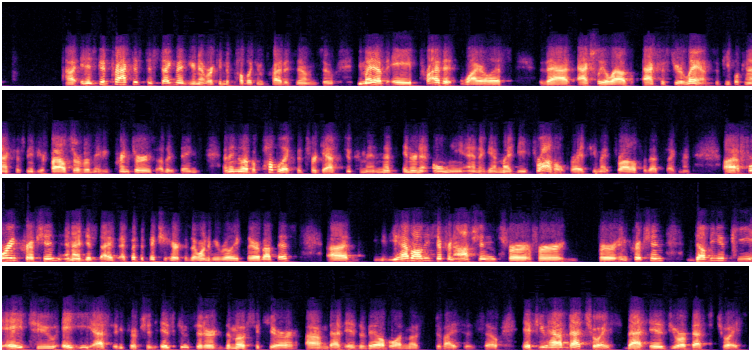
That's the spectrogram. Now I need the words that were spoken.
Uh, it is good practice to segment your network into public and private zones. So you might have a private wireless that actually allows access to your LAN. So people can access maybe your file server, maybe printers, other things. And then you'll have a public that's for guests who come in, that's internet only, and again, might be throttled, right? So you might throttle for that segment. Uh, for encryption, and I just, I, I put the picture here because I want to be really clear about this. Uh, you have all these different options for, for for encryption, WPA2 AES encryption is considered the most secure um, that is available on most devices. So if you have that choice, that is your best choice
